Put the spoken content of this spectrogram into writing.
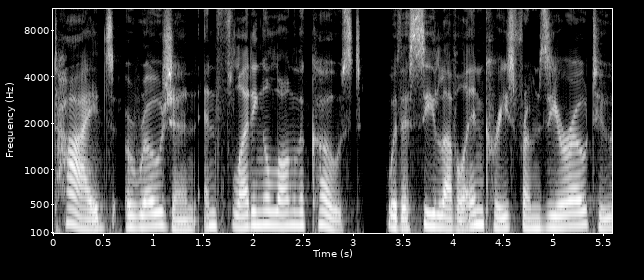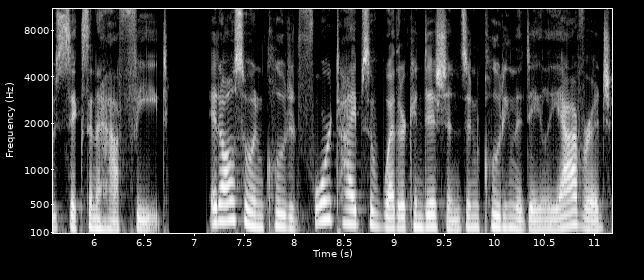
tides, erosion, and flooding along the coast, with a sea level increase from zero to six and a half feet. It also included four types of weather conditions, including the daily average,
